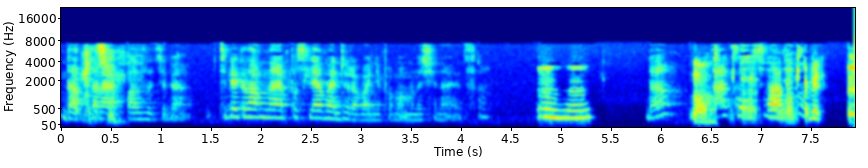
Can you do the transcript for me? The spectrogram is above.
Да, вторая фаза у тебя. Тебе главное после Авенджеров они, по-моему, начинаются. Угу. Да? Ну, да, Коулсон да.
